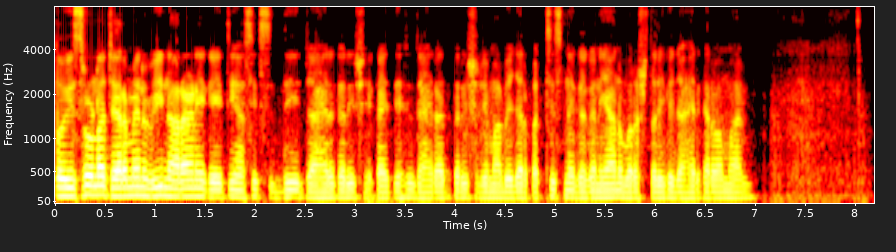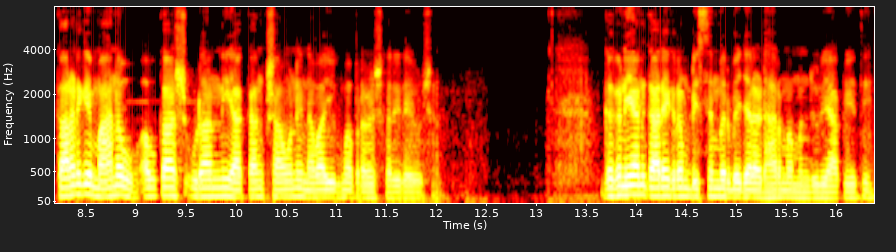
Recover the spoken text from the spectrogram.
તો ઇસરોના ચેરમેન વી નારાયણે એક ઐતિહાસિક સિદ્ધિ જાહેર કરી છે, એક ઐતિહાસિક જાહેરાત કરી છે, જેમાં બે હજાર પચીસને ગગનયાન વર્ષ તરીકે જાહેર કરવામાં આવ્યું. કારણ કે માનવ અવકાશ ઉડાનની આકાંક્ષાઓને નવા યુગમાં પ્રવેશ કરી રહ્યું છે. ગગનયાન કાર્યક્રમ ડિસેમ્બર બે હજાર અઢારમાં મંજૂરી આપી હતી,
